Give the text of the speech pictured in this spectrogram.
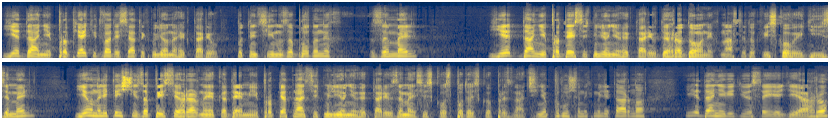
є дані про 5,2 мільйона гектарів потенційно забруднених земель. Є дані про 10 мільйонів гектарів деградованих внаслідок військових дій земель. Є аналітичні записи Аграрної академії про 15 мільйонів гектарів земель сільськогосподарського призначення, порушених мілітарно. І є дані від USAID Agro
